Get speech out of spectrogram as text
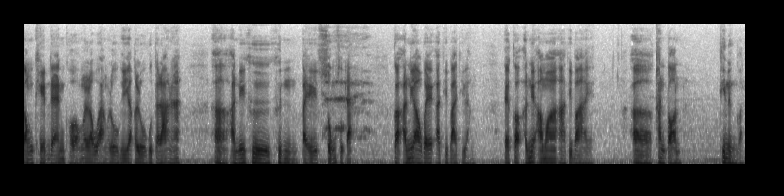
ตรงเขตแดนของระหว่างโลกิยะกับโลกุตระนะอันนี้คือขึ้นไปสูงสุดแล้ว ก็อันนี้เอาไปอธิบายทีหลัง แต่ก็อันนี้เอามาอธิบายขั้นตอนที่หนึ่งก่อน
